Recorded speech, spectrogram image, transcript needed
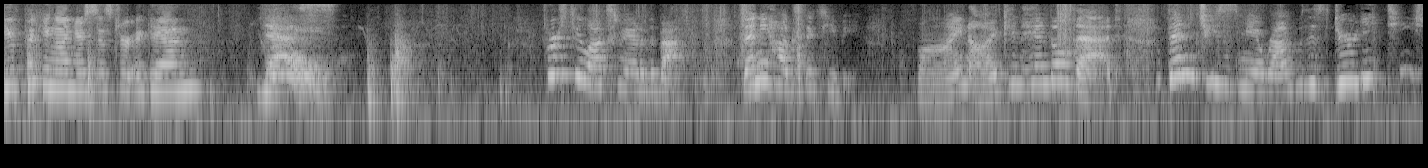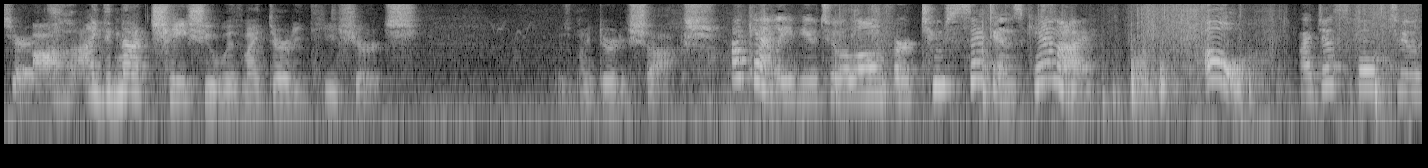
are you picking on your sister again? Yes. Oh. First he locks me out of the bathroom. Then he hugs the TV. Fine, I can handle that. Then he chases me around with his dirty t-shirt. Oh, ah, I did not chase you with my dirty t-shirts. It was my dirty socks. I can't leave you two alone for two seconds, can I? Oh, I just spoke to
